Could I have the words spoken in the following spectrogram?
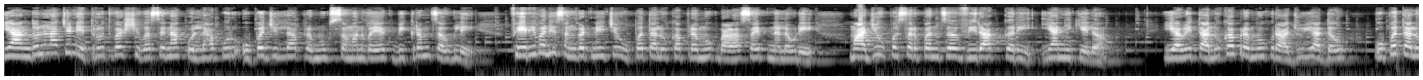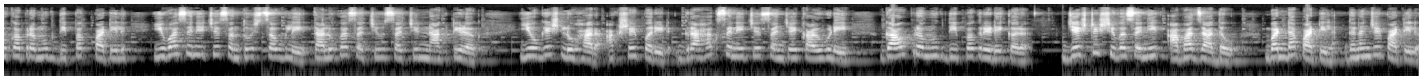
या आंदोलनाचे नेतृत्व शिवसेना कोल्हापूर उपजिल्हा प्रमुख समन्वयक विक्रम चौगले फेरीवाली संघटनेचे उपतालुका प्रमुख बाळासाहेब नलवडे माजी उपसरपंच विराग करी यांनी केलं. यावेळी तालुका प्रमुख राजू यादव उपतालुका प्रमुख दीपक पाटील युवासेनेचे संतोष चौगले तालुका सचिव सचिन नागटिळक योगेश लोहार अक्षय परीट ग्राहक सेनेचे संजय काळुगडे गाव प्रमुख दीपक रेडेकर ज्येष्ठ शिवसैनिक आबा जाधव बंडा पाटील धनंजय पाटील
